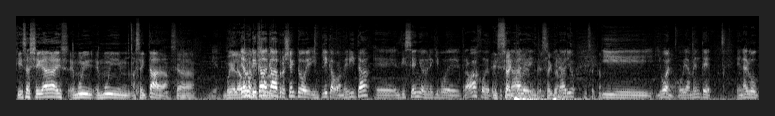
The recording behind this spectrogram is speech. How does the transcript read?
que esa llegada es, es muy es muy aceitada. O sea, Bien. voy a la Digamos que cada, cada proyecto implica o amerita eh, el diseño de un equipo de trabajo, de profesionales, Exactamente, interdisciplinario. exactamente, exactamente. Y, y bueno, obviamente en algo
